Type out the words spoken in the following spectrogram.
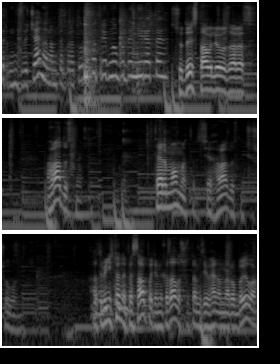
Тр- ну, Звичайно, нам температуру потрібно буде міряти. Сюди ставлю зараз градусник, термометр чи градусник, чи що воно. А тобі ніхто не писав, потім не казали, що там з Євгеном наробила.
